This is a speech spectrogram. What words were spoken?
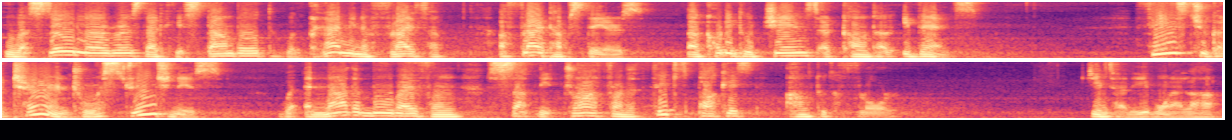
who was so nervous that he stumbled when climbing a flight up a flight upstairs, according to Jane's account of events. Things took a turn toward strangeness when another mobile phone suddenly dropped from the thief's pockets onto the floor. 精彩的一幕来了哈！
